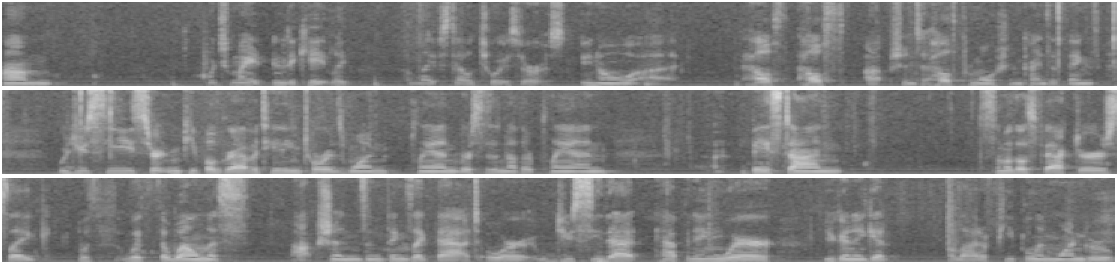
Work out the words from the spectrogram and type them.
um, which might indicate like a lifestyle choice or, you know, uh, health, health options, health promotion kinds of things. Would you see certain people gravitating towards one plan versus another plan based on some of those factors, like with, with the wellness options and things like that? Or do you see that happening where you're gonna get a lot of people in one group?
